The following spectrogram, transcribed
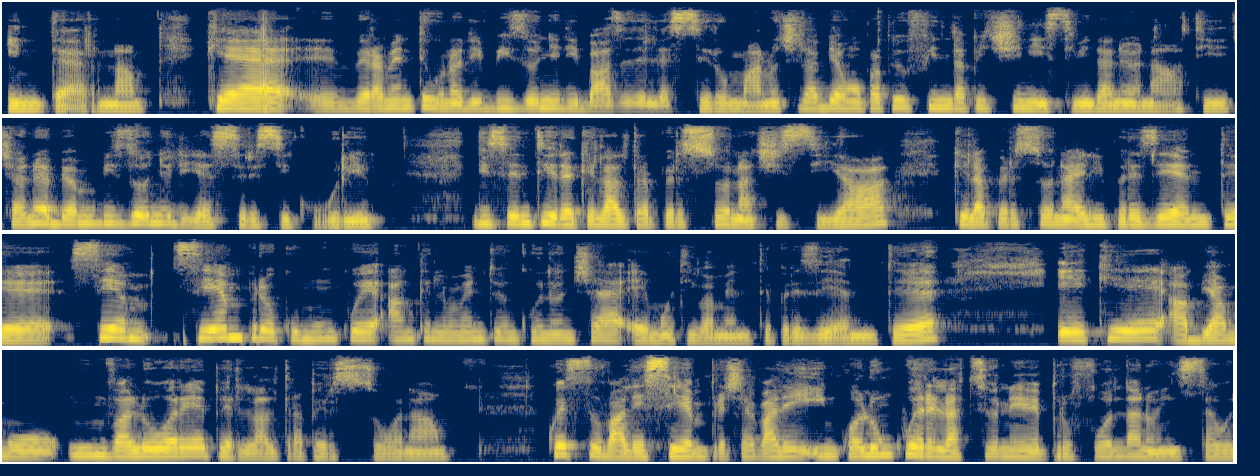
interna, che è eh, veramente uno dei bisogni di base dell'essere umano. Ce l'abbiamo proprio fin da piccinissimi, da neonati. Cioè, noi abbiamo bisogno di essere sicuri, di sentire che l'altra persona ci sia, che la persona è lì presente sem- sempre o comunque anche nel momento in cui non c'è, è emotivamente presente e che abbiamo un valore per l'altra persona. Questo vale sempre, cioè vale in qualunque relazione profonda noi instauriamo,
